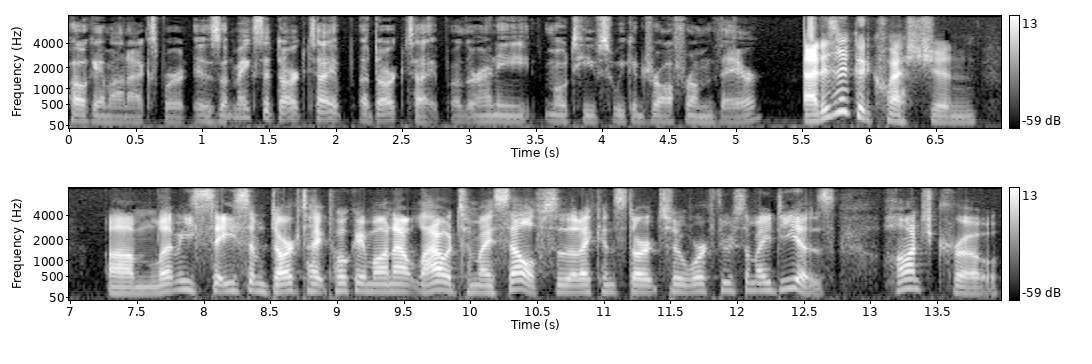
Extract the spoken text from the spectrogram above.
Pokemon expert, is what makes a dark type a dark type? Are there any motifs we could draw from there? That is a good question. Um, let me say some dark type Pokemon out loud to myself so that I can start to work through some ideas. Honchkrow,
